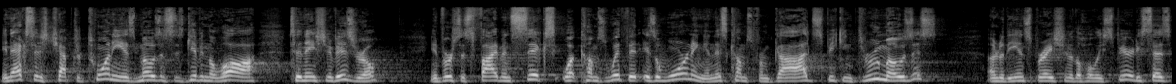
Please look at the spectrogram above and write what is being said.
In Exodus chapter 20, as Moses is giving the law to the nation of Israel, in verses 5 and 6, what comes with it is a warning, and this comes from God speaking through Moses under the inspiration of the Holy Spirit. He says,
